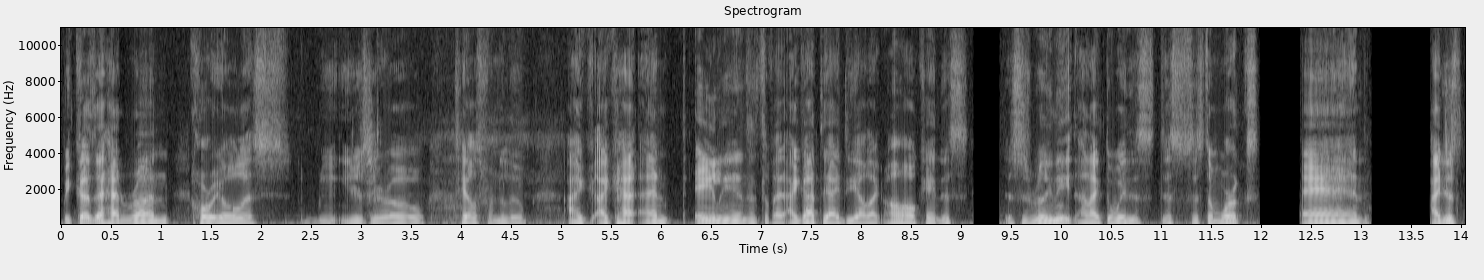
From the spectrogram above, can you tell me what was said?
because I had run Coriolis, Mutant Year Zero, Tales from the Loop, I I got and Aliens and stuff. I got the idea of like, oh, okay, this this is really neat. I like the way this this system works, and I just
